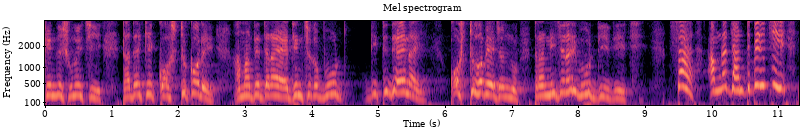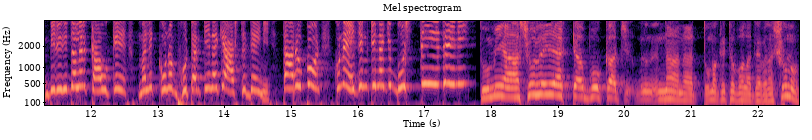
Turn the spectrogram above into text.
কেন্দ্রে শুনেছি, তাদেরকে কষ্ট করে আমাদের যারা এজেন্ট ছিল ভোট দিতে দেয় নাই, কষ্ট হবে এজন্য তারা নিজেরাই ভোট দিয়ে দিয়েছে। স্যার আমরা জানতে পেরেছি বিরোধী দলের কাউকে মানে কোনো ভোটারকে নাকি আসতে দেয়নি। তার উপর কোনো এজেন্টকে নাকি বসতেই দেয়নি। তুমি আসলেই একটা বোকা চ- না না তোমাকে তো বলা যাবে না। শোনো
